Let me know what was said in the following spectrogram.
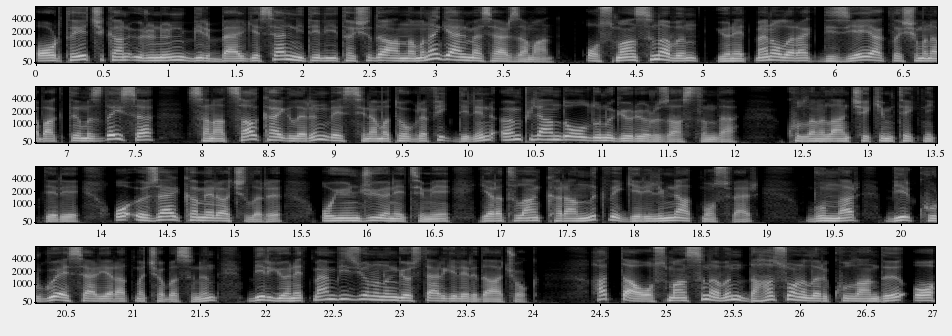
ortaya çıkan ürünün bir belgesel niteliği taşıdığı anlamına gelmez her zaman. Osman Sınav'ın yönetmen olarak diziye yaklaşımına baktığımızda ise sanatsal kaygıların ve sinematografik dilin ön planda olduğunu görüyoruz aslında. Kullanılan çekim teknikleri, o özel kamera açıları, oyuncu yönetimi, yaratılan karanlık ve gerilimli atmosfer, bunlar bir kurgu eser yaratma çabasının, bir yönetmen vizyonunun göstergeleri daha çok. Hatta Osman Sınav'ın daha sonraları kullandığı o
